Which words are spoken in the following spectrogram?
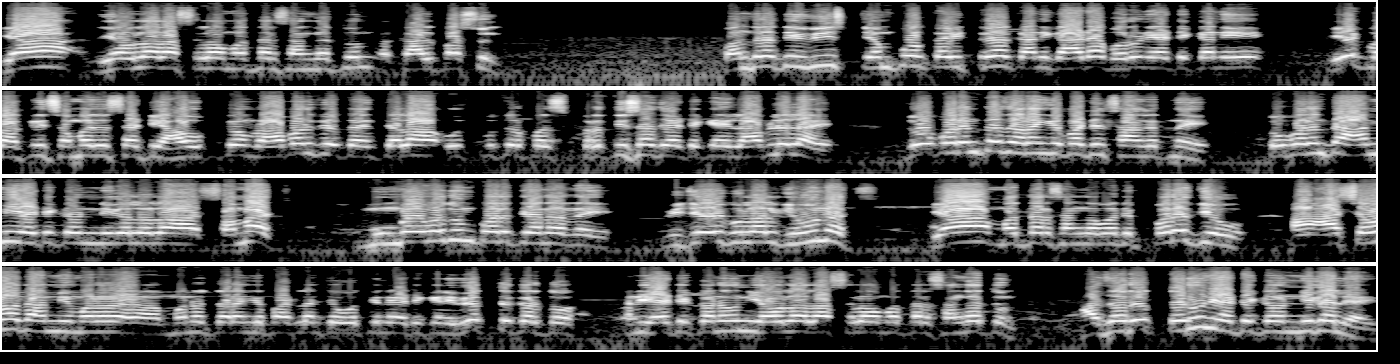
या येवला लासलगाव मतदारसंघातून कालपासून पंधरा ते वीस टेम्पो काही ट्रक आणि गाड्या भरून या ठिकाणी एक भाकरी समाजासाठी हा उपक्रम राबवण्यात येत आहे त्याला उत्स्फूर्त प्रतिसाद या ठिकाणी लाभलेला आहे. जोपर्यंत जरांगे पाटील सांगत नाही तोपर्यंत आम्ही या ठिकाणी निघालेला समाज मुंबईमधून परत येणार नाही. विजय गुलाल घेऊनच या मतदारसंघामध्ये परत येऊ. हा आशावाद आम्ही मनो- मनोज जरांगे पाटलांच्या वतीने या ठिकाणी व्यक्त करतो. आणि या ठिकाणाहून येवला लासलगाव मतदारसंघातून हजारो तरुण या ठिकाणी निघाले आहेत.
